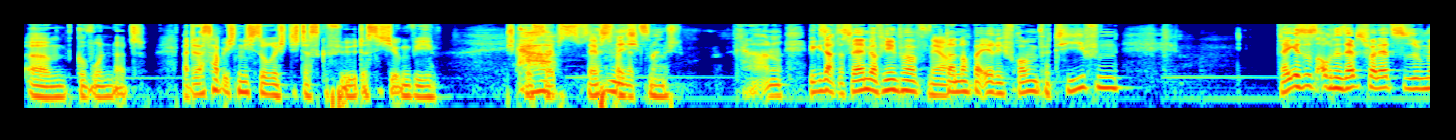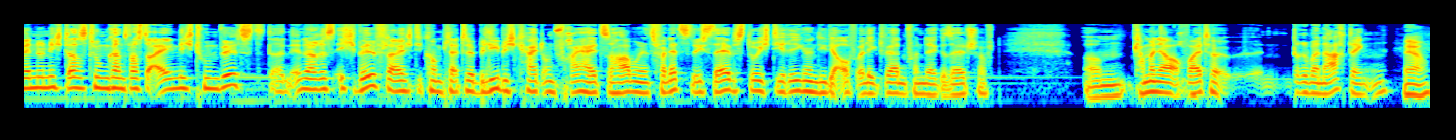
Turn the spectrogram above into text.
ähm, gewundert. Weil das habe ich nicht so richtig das Gefühl, dass ich irgendwie ich Ja, selbst, selbst nicht, verletzen man- möchte. keine Ahnung. Wie gesagt, das werden wir auf jeden Fall Ja. dann noch bei Erich Fromm vertiefen. Vielleicht ist es auch eine Selbstverletzung, wenn du nicht das tun kannst, was du eigentlich tun willst. Dein inneres Ich will vielleicht die komplette Beliebigkeit und Freiheit zu haben und jetzt verletzt du dich selbst durch die Regeln, die dir auferlegt werden von der Gesellschaft. Ähm, kann man ja auch weiter äh, darüber nachdenken. Ja.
